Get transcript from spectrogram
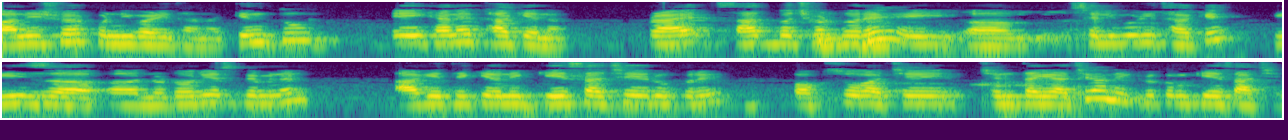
বানেশ্বর, পন্ডিবাড়ি থানা। কিন্তু এইখানে থাকে না। প্রায় সাত বছর ধরে এই শিলিগুড়ি থাকে। ইজ নোটোরিয়াস ক্রিমিনাল আগে থেকে অনেক কেস আছে এর উপরে। পক্সো আছে ছিনতাই আছে অনেক রকম কেস আছে।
